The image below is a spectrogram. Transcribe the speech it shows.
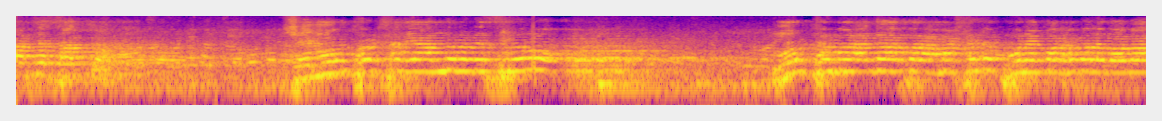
আর্টসের ছাত্র। সে মূর্খর সাথে আন্দোলনে ছিল। মূর্খ মারা যাওয়ার পর আমার সাথে ফোনে কথা বলে, বাবা,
